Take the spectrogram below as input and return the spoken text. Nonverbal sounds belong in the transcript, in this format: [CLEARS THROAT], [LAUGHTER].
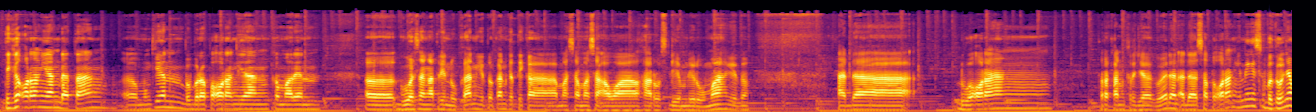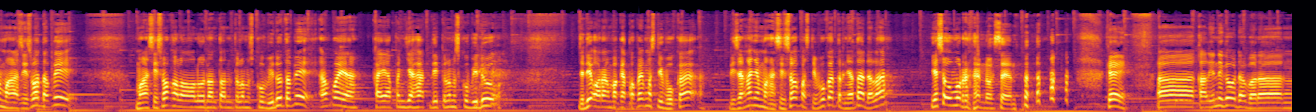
tiga orang yang datang. Eh, mungkin beberapa orang yang kemarin eh, gue sangat rindukan gitu kan, ketika masa-masa awal harus diem di rumah gitu. Ada dua orang rekan kerja gue dan ada satu orang ini sebetulnya mahasiswa tapi mahasiswa kalau lu nonton film Scooby Doo tapi apa ya kayak penjahat di film Scooby Doo jadi orang pakai topeng mas dibuka disangkanya mahasiswa pas dibuka ternyata adalah ya seumur dengan dosen. [LAUGHS] Oke eh, kali ini gue udah bareng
